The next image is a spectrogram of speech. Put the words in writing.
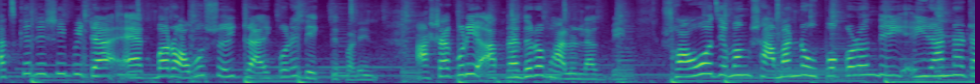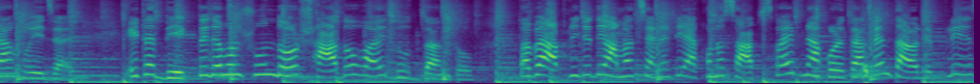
আজকের রেসিপিটা একবার অবশ্যই ট্রাই করে দেখতে পারেন। আশা করি আপনাদেরও ভালো লাগবে। সহজ এবং সামান্য উপকরণ দিয়েই এই রান্নাটা হয়ে যায়। এটা দেখতে যেমন সুন্দর, স্বাদও হয় দুর্দান্ত। তবে আপনি যদি আমার চ্যানেলটি এখনও সাবস্ক্রাইব না করে থাকেন, তাহলে প্লিজ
